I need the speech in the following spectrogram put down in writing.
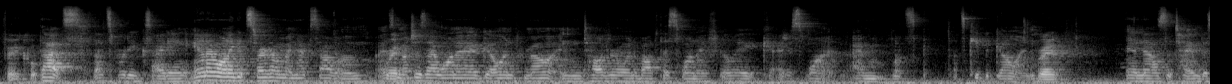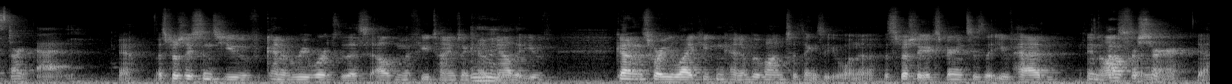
very cool. That's that's pretty exciting, and I want to get started on my next album. As right. much as I want to go and promote and tell everyone about this one, I feel like I just want I'm let's let's keep it going. Right. And now's the time to start that. Yeah, especially since you've kind of reworked this album a few times, and kind mm-hmm. of now that you've gotten where you like, you can kind of move on to things that you want to, especially experiences that you've had in Austin. Oh, for sure. Yeah.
